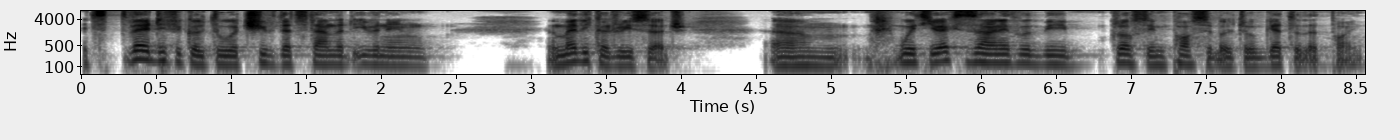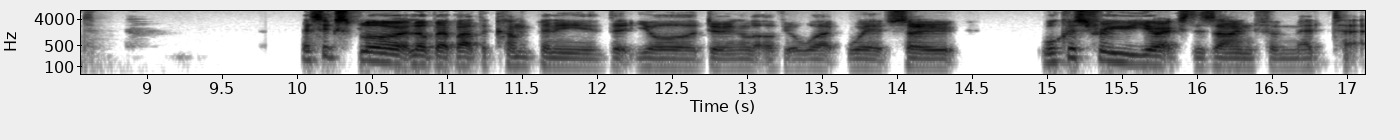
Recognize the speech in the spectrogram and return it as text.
It's very difficult to achieve that standard even in, in medical research. Um, with UX design, it would be close to impossible to get to that point. Let's explore a little bit about the company that you're doing a lot of your work with. So, walk us through UX design for medtech.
